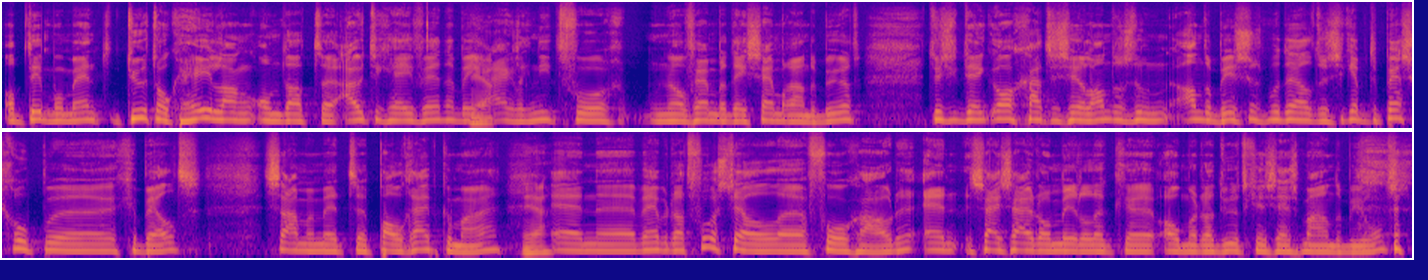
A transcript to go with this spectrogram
op dit moment? Het duurt ook heel lang om dat uit te geven. Dan ben je eigenlijk niet voor november, december aan de beurt. Dus ik denk, oh, gaat het heel anders doen. Ander businessmodel. Dus ik heb de persgroep gebeld. Samen met Paul Rijpkema. En we hebben dat voorstel voorgehouden. En zij zeiden onmiddellijk, oh, maar dat duurt geen zes maanden bij ons.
